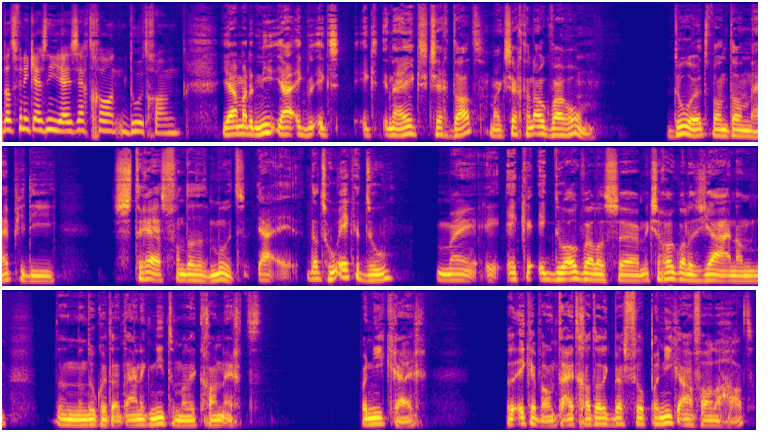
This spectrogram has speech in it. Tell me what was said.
dat vind ik juist niet. Jij zegt gewoon, doe het gewoon. Ja, maar dat niet. Ja, ik, ik, ik, nee, ik zeg dat, maar ik zeg dan ook waarom. Doe het, want dan heb je die stress van dat het moet. Ja, dat is hoe ik het doe. Maar ik, ik, doe ook wel eens. eh, ik zeg ook wel eens ja en dan dan, dan doe ik het uiteindelijk niet, omdat ik gewoon echt paniek krijg. Ik heb wel een tijd gehad dat ik best veel paniekaanvallen had.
